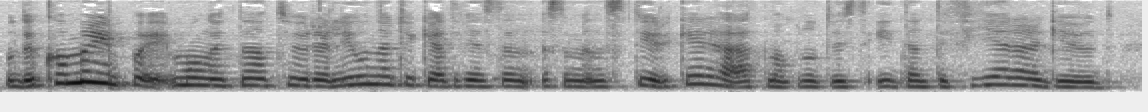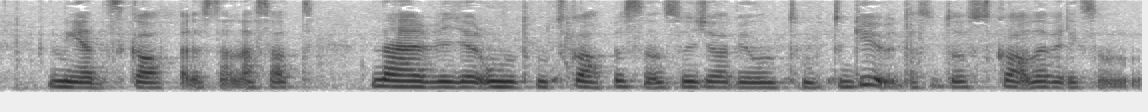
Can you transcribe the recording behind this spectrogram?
Och det kommer in på många naturreligioner tycker jag att det finns en, som en styrka i det här att man på något vis identifierar Gud med skapelsen. Alltså att när vi gör ont mot skapelsen så gör vi ont mot Gud. Alltså då skadar vi liksom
